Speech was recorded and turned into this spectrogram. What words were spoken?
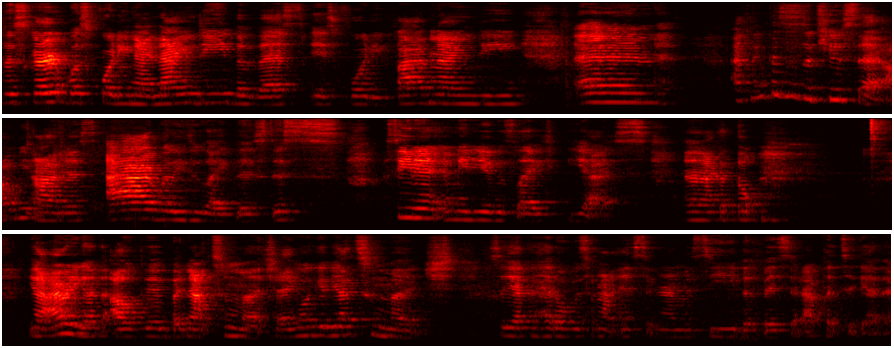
the skirt was $49.90. The vest is $45.90. And I think this is a cute set. I'll be honest. I really do like this. This, seen it media was like, yes. And I could throw, yeah, I already got the outfit, but not too much. I ain't gonna give y'all too much. So y'all can head over to my Instagram and see the fits that I put together.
